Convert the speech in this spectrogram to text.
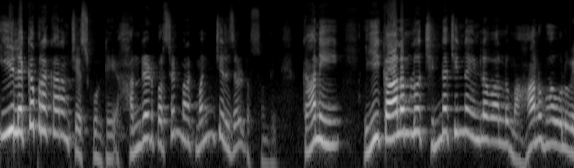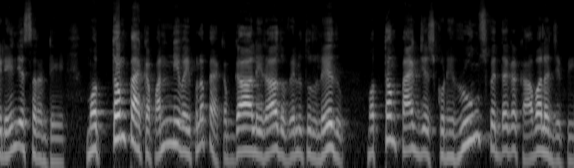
ఈ లెక్క ప్రకారం చేసుకుంటే హండ్రెడ్ పర్సెంట్ మనకు మంచి రిజల్ట్ వస్తుంది. కానీ ఈ కాలంలో చిన్న చిన్న ఇండ్ల వాళ్ళు మహానుభావులు వీళ్ళు ఏం చేస్తారంటే మొత్తం ప్యాకప్ అన్ని వైపులా ప్యాకప్. గాలి రాదు వెలుతురు లేదు. మొత్తం ప్యాక్ చేసుకొని రూమ్స్ పెద్దగా కావాలని చెప్పి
